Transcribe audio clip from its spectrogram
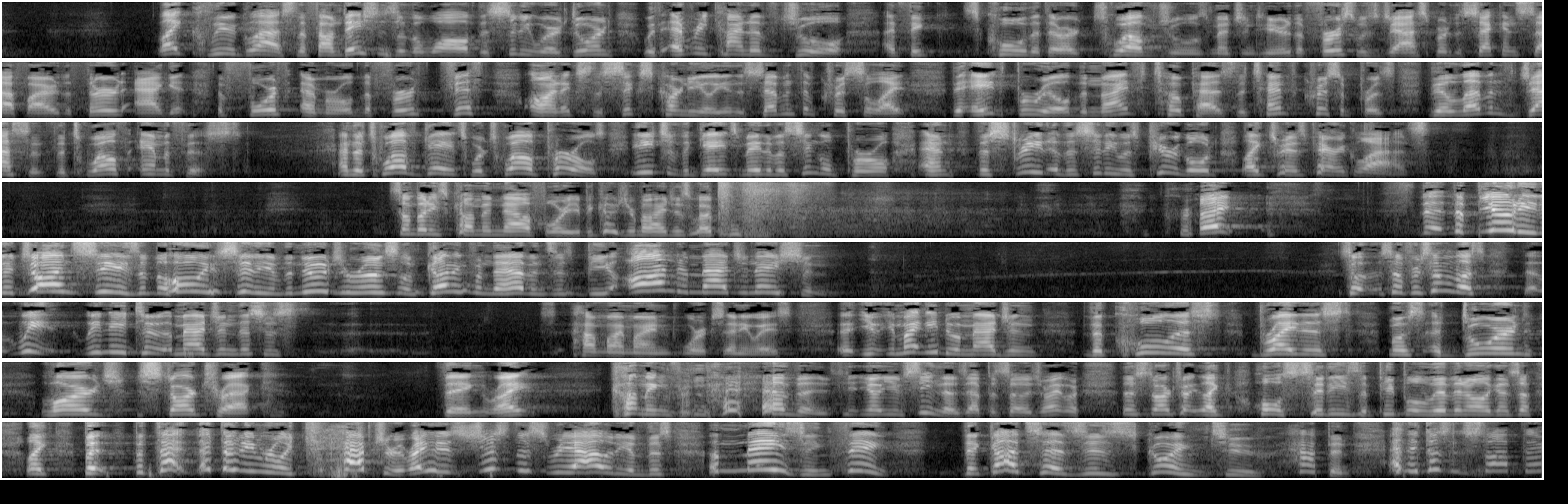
Like clear glass, the foundations of the wall of the city were adorned with every kind of jewel. I think it's cool that there are 12 jewels mentioned here. The first was jasper, the second sapphire, the third agate, the fourth emerald, the first, fifth onyx, the sixth carnelian, the seventh of chrysolite, the eighth beryl, the ninth topaz, the tenth chrysoprase, the eleventh jacinth, the twelfth amethyst. And the 12 gates were 12 pearls, each of the gates made of a single pearl, and the street of the city was pure gold like transparent glass. Somebody's coming now for you because your mind just went. right? The, the beauty that John sees of the holy city of the New Jerusalem coming from the heavens is beyond imagination. So, so for some of us, we, we need to imagine this is how my mind works, anyways. Uh, you, you might need to imagine the coolest, brightest, most adorned large Star Trek thing, right? Coming from the heavens. You know, you've seen those episodes, right? Where the Star Trek, like whole cities that people live in, all that kind of stuff. Like, but, but that, that doesn't even really capture it, right? It's just this reality of this amazing thing that God says is going to happen. And it doesn't stop there.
